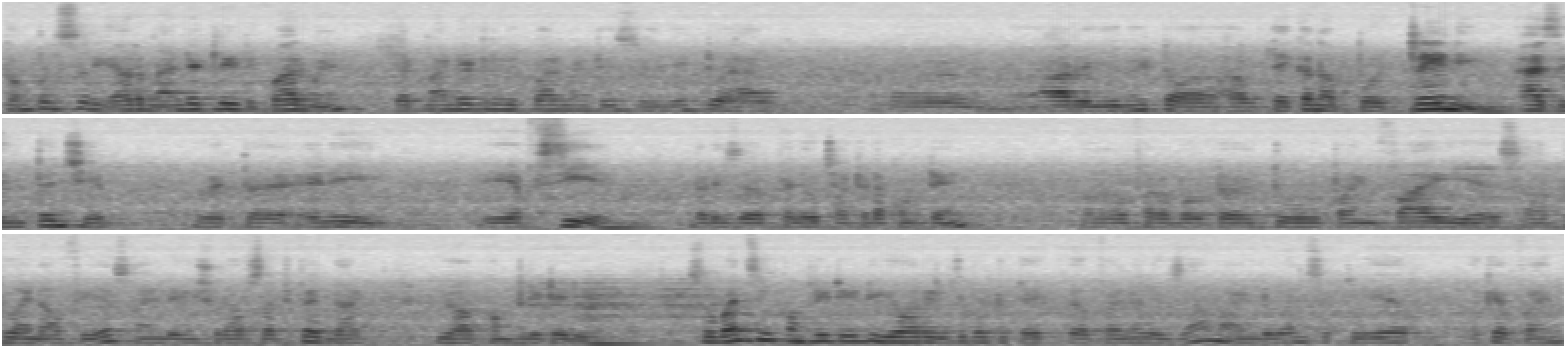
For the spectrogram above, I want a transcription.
compulsory or mandatory requirement. That mandatory requirement is you need to have uh, you need to have taken up uh, training as internship with uh, any FCA, that is a fellow chartered accountant, uh, for about uh, 2.5 years or two and a half years, and you should have certified that you have completed it. So once you complete it, you are eligible to take the final exam, and once you clear, okay, fine,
